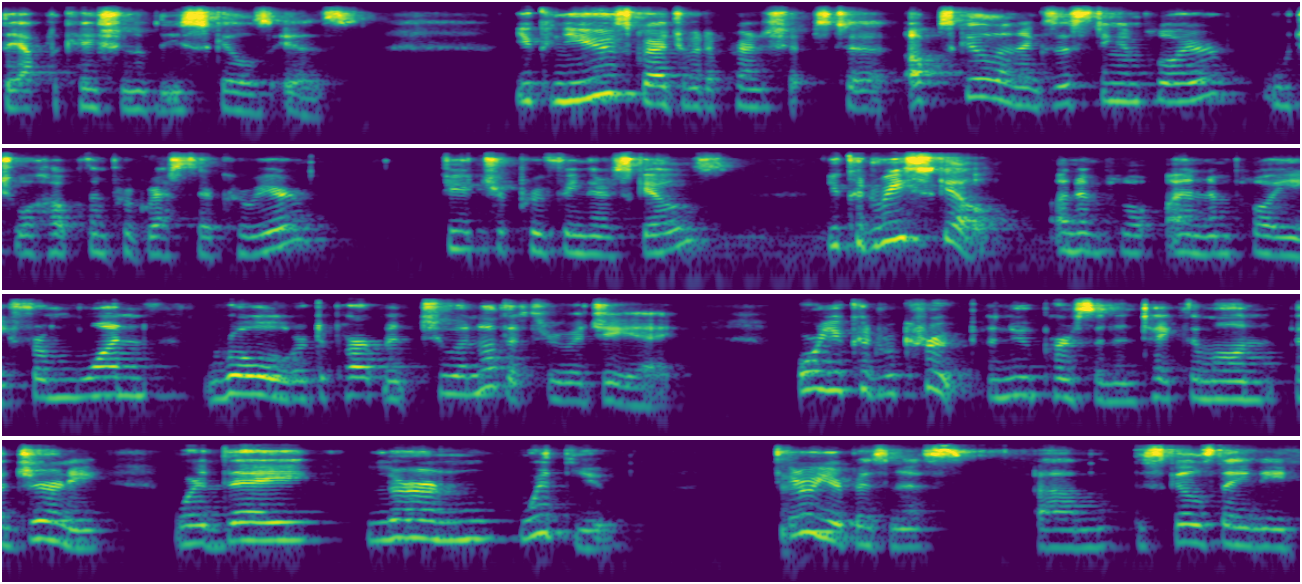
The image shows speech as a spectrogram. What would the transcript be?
the application of these skills is. You can use graduate apprenticeships to upskill an existing employer, which will help them progress their career, future proofing their skills. You could reskill an, empl an employee from one role or department to another through a GA. Or you could recruit a new person and take them on a journey where they learn with you through your business um, the skills they need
